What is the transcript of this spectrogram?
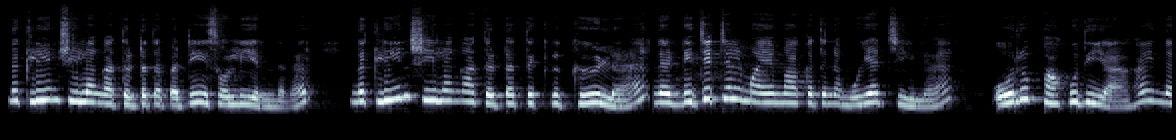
இந்த கிளீன் ஸ்ரீலங்கா திட்டத்தை பற்றி சொல்லியிருந்தவர். இந்த கிளீன் ஸ்ரீலங்கா திட்டத்துக்கு கீழே இந்த டிஜிட்டல் மயமாக்கத்தின முயற்சியில ஒரு பகுதியாக இந்த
